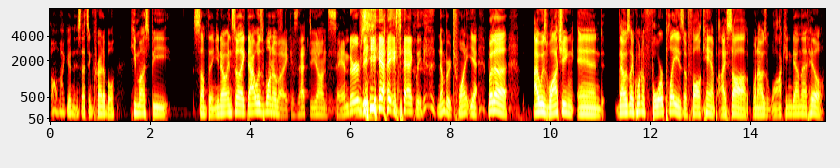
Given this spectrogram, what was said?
oh my goodness, that's incredible. He must be something, you know. And so like that was one You're of like, is that Deion Sanders? yeah, exactly. Number 20. Yeah. But uh I was watching and that was like one of four plays of fall camp I saw when I was walking down that hill.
